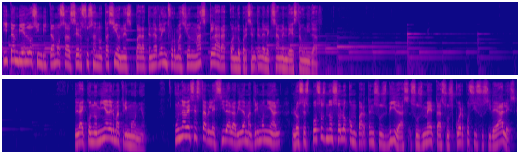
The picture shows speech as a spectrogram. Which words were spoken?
Y también los invitamos a hacer sus anotaciones para tener la información más clara cuando presenten el examen de esta unidad. La economía del matrimonio. Una vez establecida la vida matrimonial, los esposos no solo comparten sus vidas, sus metas, sus cuerpos y sus ideales,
